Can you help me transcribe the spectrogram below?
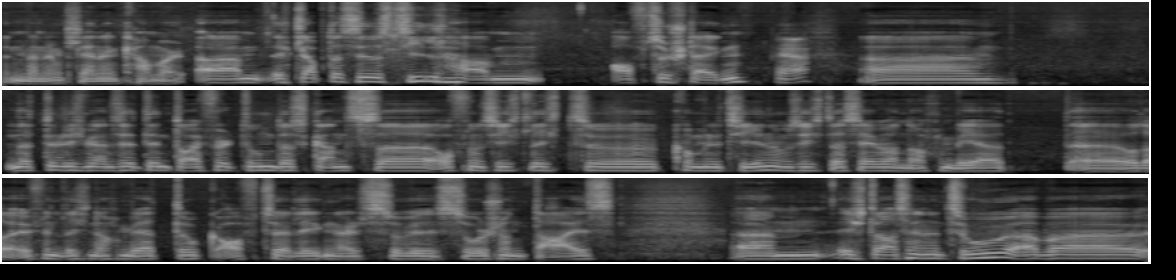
in meinem kleinen Kammer. Ähm, ich glaube, dass sie das Ziel haben, aufzusteigen. Ja? Ähm, natürlich werden sie den Teufel tun, das ganz äh, offensichtlich zu kommunizieren, um sich da selber noch mehr oder öffentlich noch mehr Druck aufzuerlegen, als sowieso schon da ist. Ähm, ich traue es ihnen zu, aber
